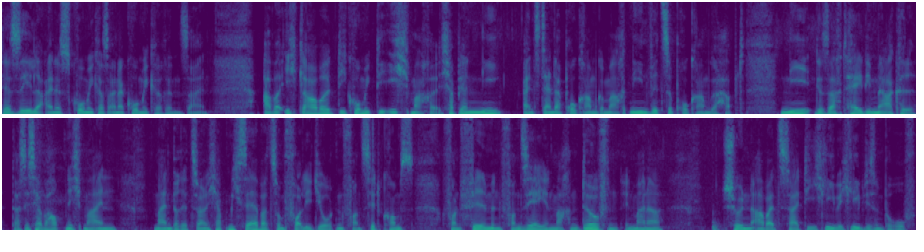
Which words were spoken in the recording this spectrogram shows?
der Seele eines Komikers, einer Komikerin sein. Aber ich glaube, die Komik, die ich mache, ich habe ja nie ein Stand-up-Programm gemacht, nie ein Witzeprogramm gehabt, nie gesagt, hey, die Merkel, das ist ja überhaupt nicht mein, mein Beritt, sondern ich habe mich selber zum Vollidioten von Sitcoms, von Filmen, von Serien machen dürfen in meiner schönen Arbeitszeit, die ich liebe. Ich liebe diesen Beruf.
